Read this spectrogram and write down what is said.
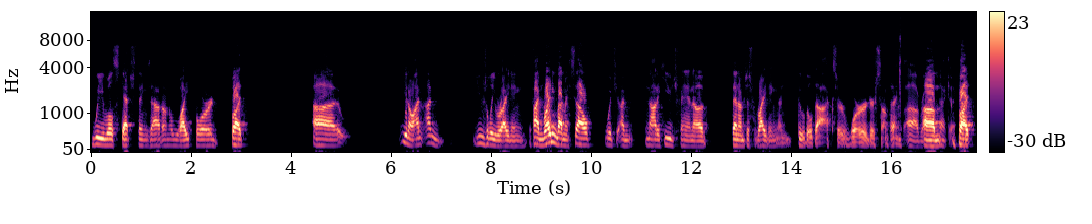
we will sketch things out on a whiteboard, but uh, you know, I'm I'm usually writing. If I'm writing by myself, which I'm not a huge fan of, then I'm just writing on Google Docs or Word or something. Oh, right. Um, okay. But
